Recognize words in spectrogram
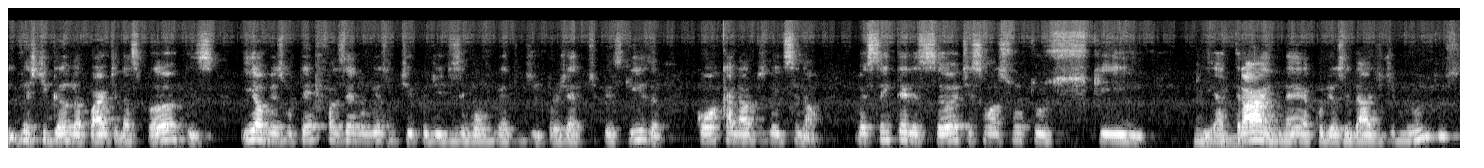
investigando a parte das PANCs e, ao mesmo tempo, fazendo o mesmo tipo de desenvolvimento de projeto de pesquisa com a cannabis medicinal. Vai ser interessante, são assuntos que que uhum. atraem né, a curiosidade de muitos,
